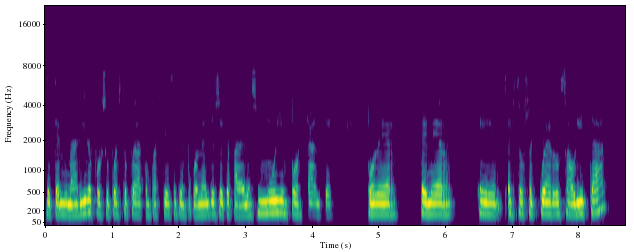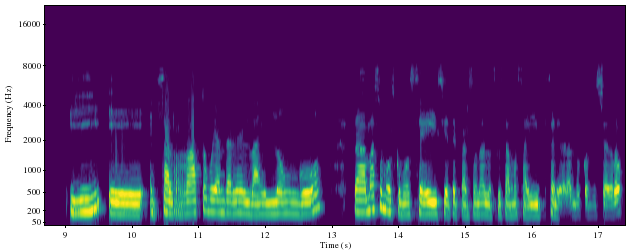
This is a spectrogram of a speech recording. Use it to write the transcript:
de que mi marido, por supuesto, pueda compartir este tiempo con él. Yo sé que para él es muy importante poder tener eh, estos recuerdos ahorita. Y eh, entonces al rato voy a andar en el bailongo. Nada más somos como seis, siete personas los que estamos ahí celebrando con mi suegro,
